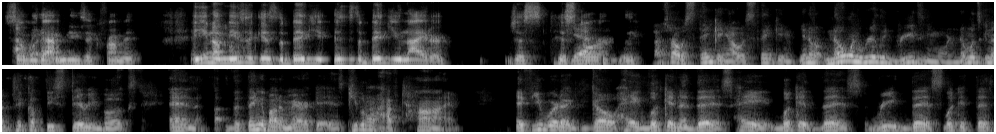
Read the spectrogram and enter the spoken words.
so we got music from it. And you know, music is the big is the big uniter just historically. Yeah, that's what I was thinking. I was thinking, you know, no one really reads anymore. No one's going to pick up these theory books. And uh, the thing about America is people don't have time. If you were to go, hey, look into this, hey, look at this, read this, look at this,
